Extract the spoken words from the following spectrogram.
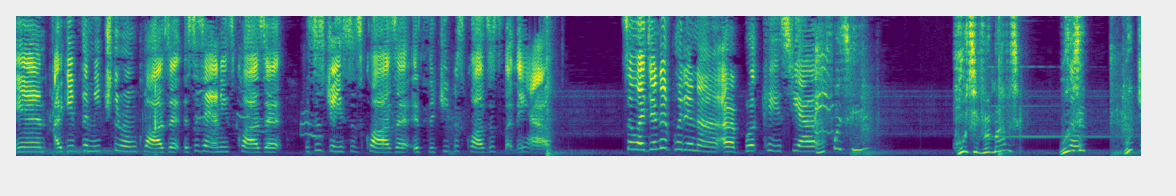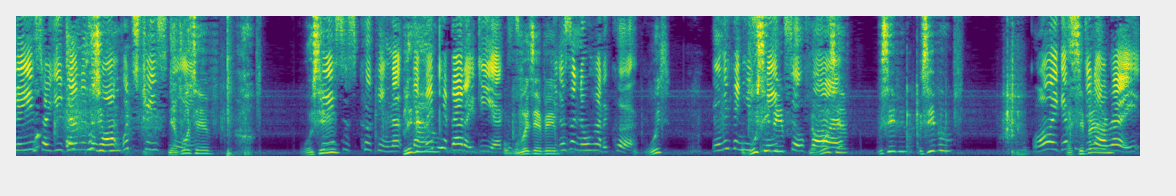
And I gave them each their own closet. This is Annie's closet. This is Jace's closet. It's the cheapest closets that they have. So I didn't put in a, a bookcase yet. voici. Voici vous m'avez. Vous So, êtes. Jace, are you done in the wa- What's Jace doing? Voici. Jace is cooking. That, that might be a bad idea because Voici. he doesn't know how to cook. Voici. The only thing he's made so far, Voici. Voici vous. well, I guess he did all right.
